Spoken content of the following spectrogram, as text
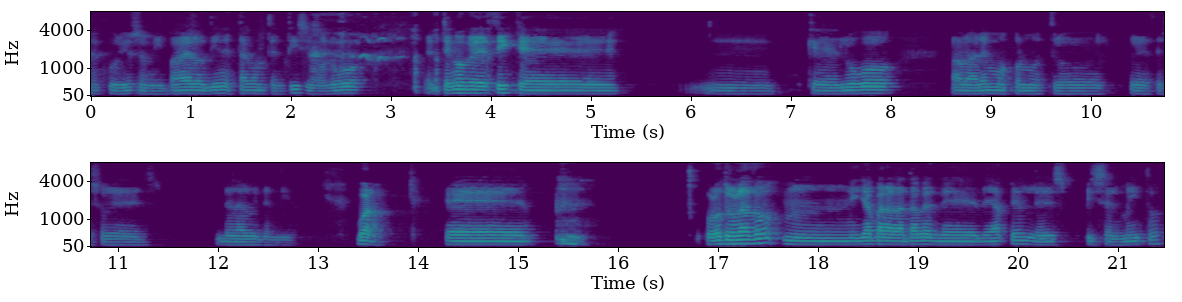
Es curioso, mi padre lo tiene, está contentísimo. Luego, eh, tengo que decir que, mm, que luego hablaremos con nuestros predecesores de largo y tendido. Bueno, eh, por otro lado, mm, y ya para la tablet de, de Apple es Pixelmator.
